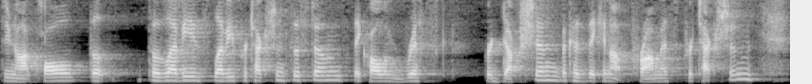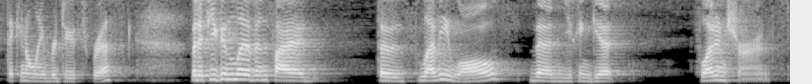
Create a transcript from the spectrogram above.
do not call the, the levees levee protection systems. They call them risk reduction because they cannot promise protection. They can only reduce risk. But if you can live inside those levee walls, then you can get flood insurance.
